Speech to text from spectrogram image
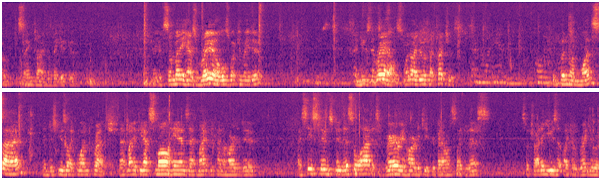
at the same time when they get good. Okay, if somebody has rails, what can they do? And use the rails. What do I do with my crutches? You put them on one side and just use like one crutch. That might, if you have small hands, that might be kind of hard to do. I see students do this a lot. It's very hard to keep your balance like this. So try to use it like a regular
